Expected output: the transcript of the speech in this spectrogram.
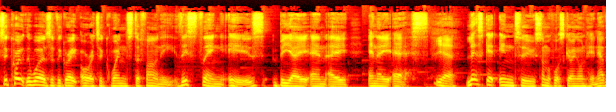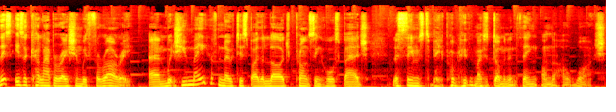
to quote the words of the great orator Gwen Stefani, this thing is B A N A N A S. Yeah. Let's get into some of what's going on here. Now, this is a collaboration with Ferrari, um, which you may have noticed by the large prancing horse badge that seems to be probably the most dominant thing on the whole watch.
